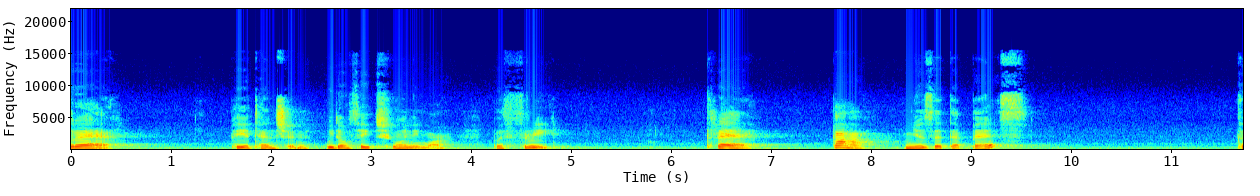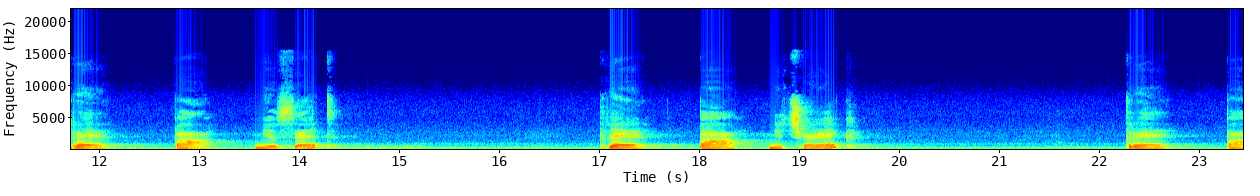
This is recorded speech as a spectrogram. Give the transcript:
Tre. Pay attention. We don't say two anymore, but three. Tre pa njëzet e pes, tre pa njëzet, tre pa një qerek, tre pa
